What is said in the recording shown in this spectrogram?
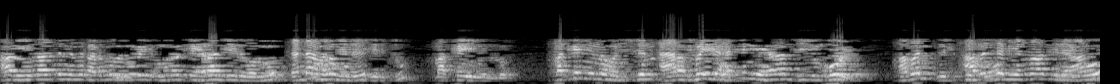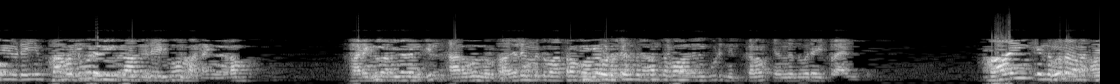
ആ മീഖാത്തിൽ നിന്ന് കടന്നു വരുമ്പോൾ ഉമ്മക്ക് ഇഹ്റാം ചെയ്ത് വന്നു. രണ്ടാമത് തിരിച്ചു മക്കയിൽ നിന്നു. മക്കയിൽ നിന്ന മനുഷ്യൻ അറഫയിൽ ഹജ്ജിന് ഇഹ്റാൻ ചെയ്യുമ്പോൾ അവൻ അവന്റെ മീഖാത്തിലേക്കോ സമദൂര മീസാത്തിലേക്കോ മടങ്ങണം. മടങ്ങി പറഞ്ഞാണെങ്കിൽ അറിവ് പകൽ എന്നിട്ട് മാത്രം പകലും കൂടി നിൽക്കണം എന്നതുവരെ അഭിപ്രായം മൂന്നാമത്തെ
